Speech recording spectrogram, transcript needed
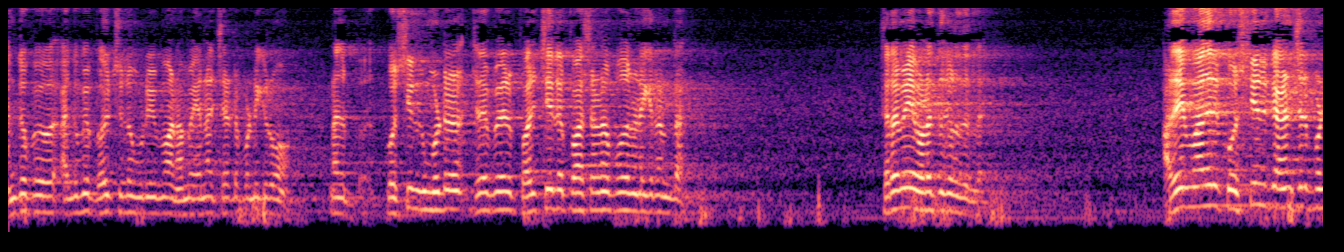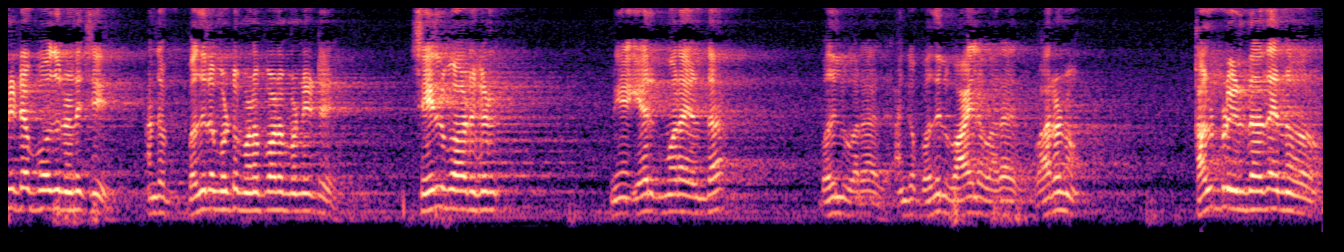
அங்கே போய் அங்கே போய் பதில் சொல்ல முடியுமா? நம்ம என்ன சேட்டை பண்ணிக்கிறோம்? ஆனால் கொஸ்டினுக்கு மட்டும் சில பேர் பரீட்சையில் பாஸ் ஆனால் போதும் நினைக்கிறேன்டா. திறமையை வளர்த்துக்கிறது இல்லை. அதே மாதிரி கொஸ்டினுக்கு ஆன்சர் பண்ணிட்டா போதும்னு நினச்சி அந்த பதிலை மட்டும் மனப்பாடம் பண்ணிட்டு செயல்பாடுகள் நீ ஏற்குமாறாக இருந்தால் பதில் வராது. அங்கே பதில் வாயில் வராது. வரணும். கல்பில் இருந்தால் தான் என்ன வரும்?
